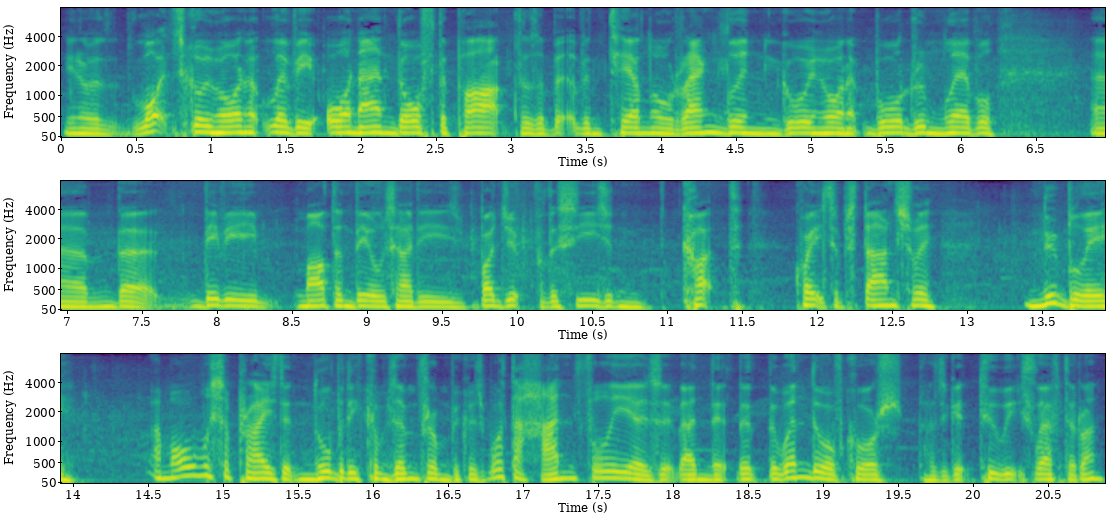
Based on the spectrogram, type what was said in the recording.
You know, lots going on at Livy on and off the park. There's a bit of internal wrangling going on at boardroom level. Um, the Davy Martindale's had his budget for the season cut quite substantially. Nubley, I'm always surprised that nobody comes in for him because what a handful he is. And the, the, the window, of course, has got two weeks left to run.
